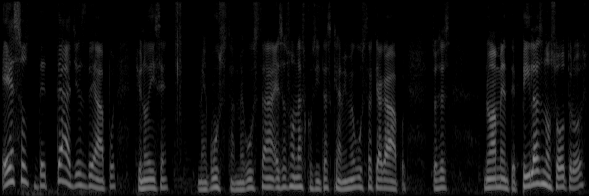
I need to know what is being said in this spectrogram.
esos detalles de Apple que uno dice, me gusta, me gusta, esas son las cositas que a mí me gusta que haga Apple. Entonces, nuevamente, pilas nosotros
